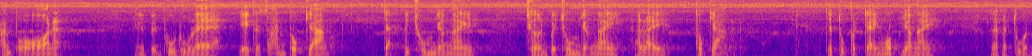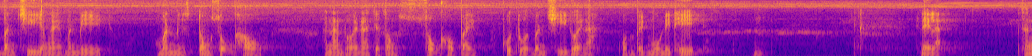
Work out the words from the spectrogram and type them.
ท่านพออนะเป็นผู้ดูแลเอกสารทุกอย่าง จัดประชุมยังไง เชิญประชุมยังไงอะไรทุกอย่าง จะตุปัจจัยงบยังไง แล้วก็ตรวจบัญชียังไงมันมีมันมีต้องส่งเข้า อันนั้นด้วยนะ จะต้องส่งเข้าไปผู้ตรวจบัญชีด้วยนะผมเป็นมูลนิธินี่แหละ ทั้ง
